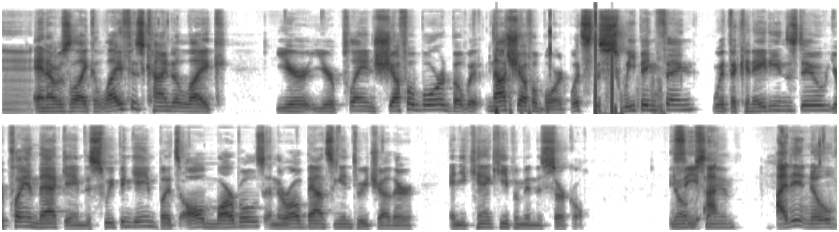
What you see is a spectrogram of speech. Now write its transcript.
Mm. And I was like, life is kind of like you're you're playing shuffleboard, but with not shuffleboard. What's the sweeping thing with the Canadians do? You're playing that game, the sweeping game, but it's all marbles and they're all bouncing into each other, and you can't keep them in the circle. You know See, what I'm saying? I didn't know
